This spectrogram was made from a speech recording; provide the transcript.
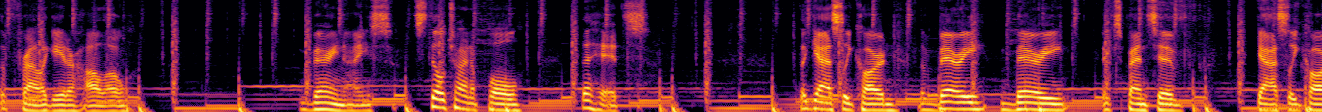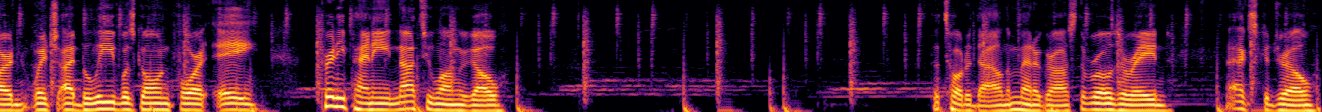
The Feraligatr Holo. Very nice. Still trying to pull the hits. The Gastly card, the very, very expensive Gastly card, which I believe was going for a pretty penny not too long ago. The Totodile, the Metagross, the Roserade, the Excadrill.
